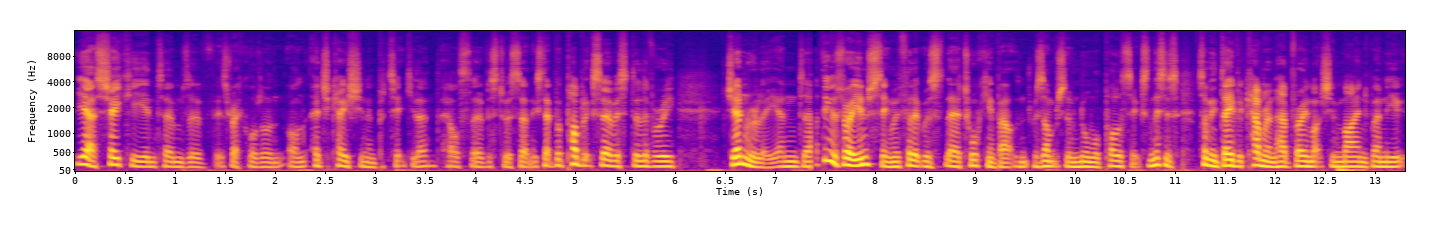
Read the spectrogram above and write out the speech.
Yes, shaky in terms of its record on, on education in particular, the health service to a certain extent, but public service delivery generally. And uh, I think it was very interesting when Philip was there talking about the resumption of normal politics. And this is something David Cameron had very much in mind when he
